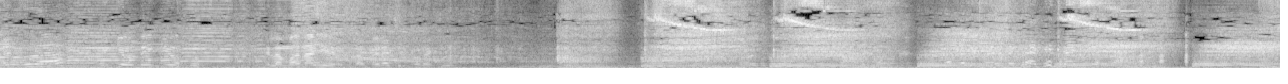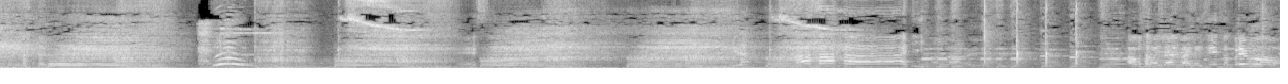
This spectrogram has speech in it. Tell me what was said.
Thank you, thank you. Es la manager, la mera chingona aquí. Vamos a bailar el bailecito, primo.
